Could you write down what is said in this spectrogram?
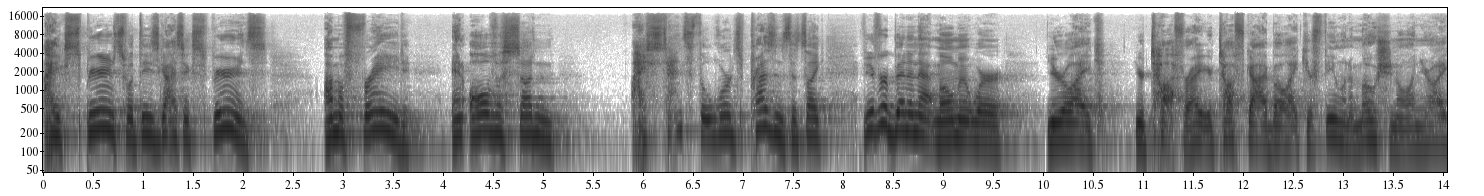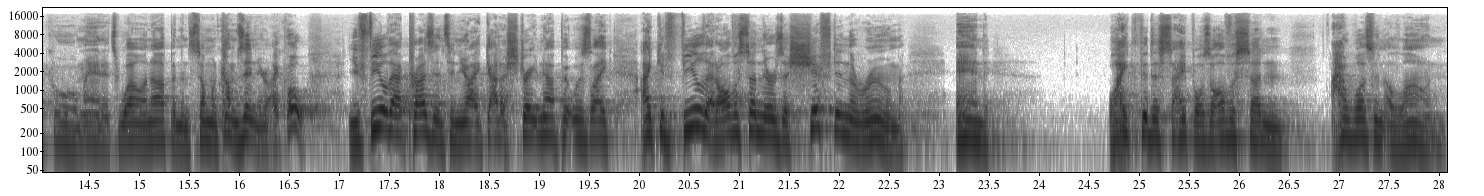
I experienced what these guys experienced. I'm afraid. And all of a sudden, I sense the Lord's presence. It's like, have you ever been in that moment where you're like, you're tough, right? You're tough guy, but like you're feeling emotional and you're like, oh man, it's welling up. And then someone comes in and you're like, whoa, you feel that presence and you're like, gotta straighten up. It was like, I could feel that all of a sudden there was a shift in the room. And like the disciples, all of a sudden, I wasn't alone.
